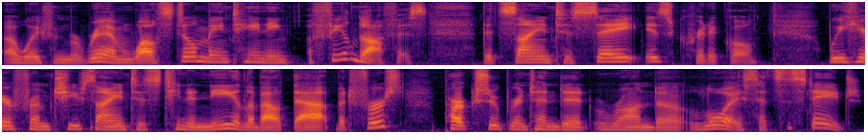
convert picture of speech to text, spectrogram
away from the rim while still maintaining a field office that scientists say is critical. We hear from Chief Scientist Tina Neal about that, but first, Park Superintendent Rhonda Loh sets the stage.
